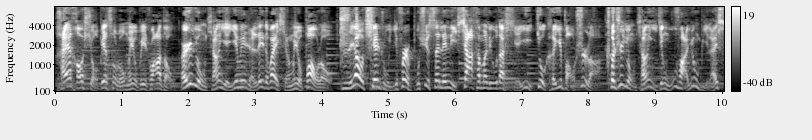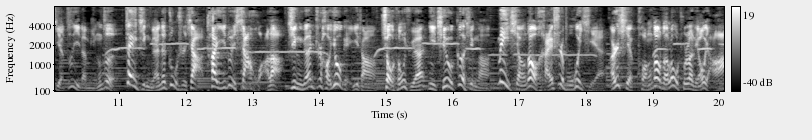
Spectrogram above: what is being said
还好小变色龙没有被抓走，而永强也因为人类的外形没有暴露，只要签署一份不去森林里瞎他妈溜达协议，就可以保释了。可是永强已经无法用笔来写自己的名字，在警员的注视下，他一顿瞎划了，警员只好又给一张。小同学，你挺有个性啊，没想到还是不会写，而且狂躁的露出了獠牙。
